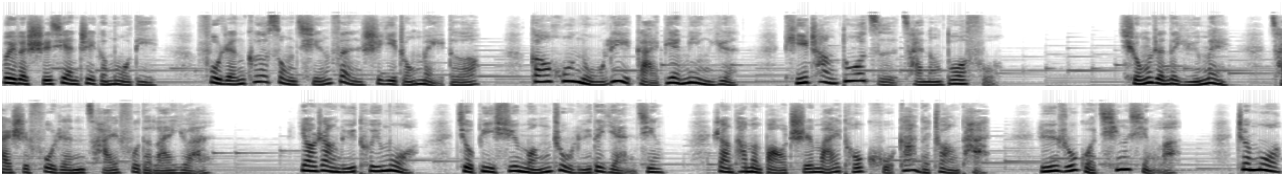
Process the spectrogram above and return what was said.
为了实现这个目的，富人歌颂勤奋是一种美德，高呼努力改变命运，提倡多子才能多福。穷人的愚昧才是富人财富的来源。要让驴推磨，就必须蒙住驴的眼睛，让他们保持埋头苦干的状态。驴如果清醒了，这磨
